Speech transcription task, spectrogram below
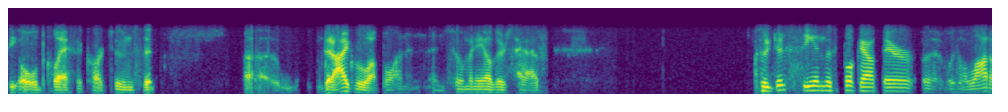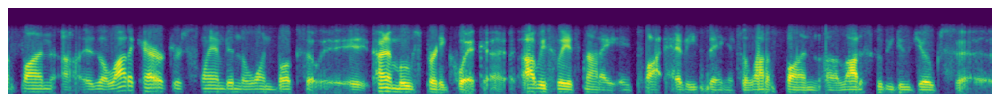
the old classic cartoons that uh, that I grew up on and, and so many others have so just seeing this book out there uh, was a lot of fun. Uh, there's a lot of characters slammed into one book, so it, it kind of moves pretty quick. Uh, obviously, it's not a, a plot-heavy thing. It's a lot of fun, a lot of Scooby-Doo jokes, uh,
